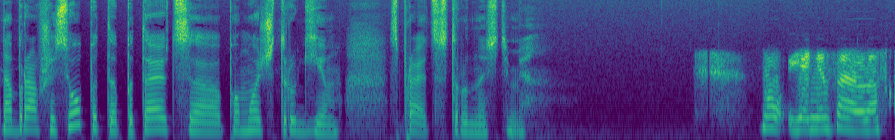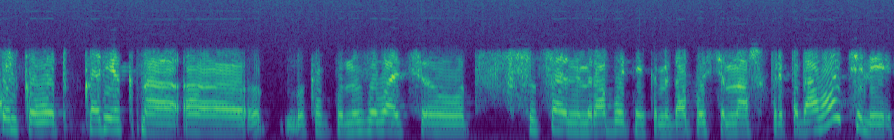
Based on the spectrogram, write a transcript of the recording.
набравшись опыта, пытаются помочь другим справиться с трудностями? Ну, я не знаю, насколько вот корректно э, как бы называть э, вот, социальными работниками, допустим, наших преподавателей,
